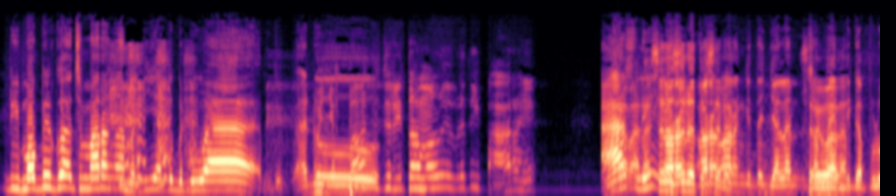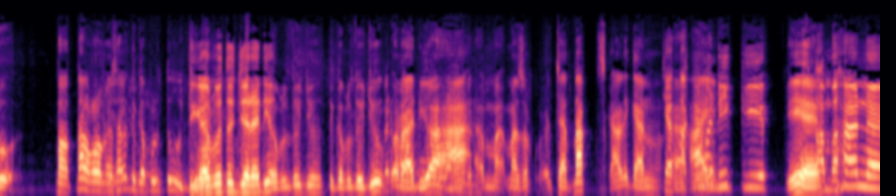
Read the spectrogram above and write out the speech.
Di mobil gua Semarang sama dia tuh berdua. Banyak banget Aduh. cerita sama lu ya berarti parah ya. Asli Seru, orang, seru tuh, seru. orang-orang kita jalan Seru sampai banget. 30 total kalau nggak salah 37. 37 radio. 37 37 radio ha, ma- masuk cetak sekali kan. Cetaknya Ah, mah dikit, Iya. tambahannya,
